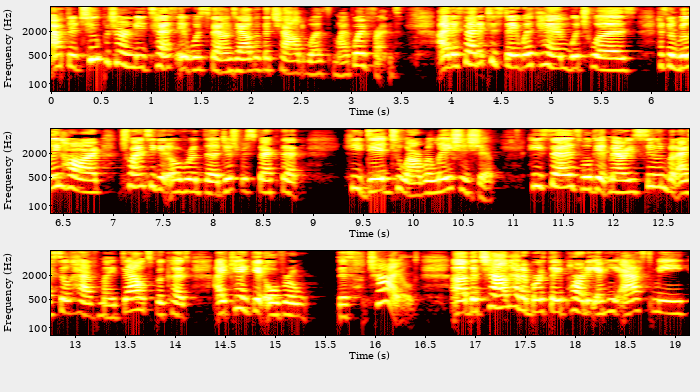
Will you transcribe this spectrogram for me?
After two paternity tests, it was found out that the child was my boyfriend. I decided to stay with him, which was has been really hard trying to get over the disrespect that he did to our relationship. He says we'll get married soon, but I still have my doubts because I can't get over this child. Uh, the child had a birthday party and he asked me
